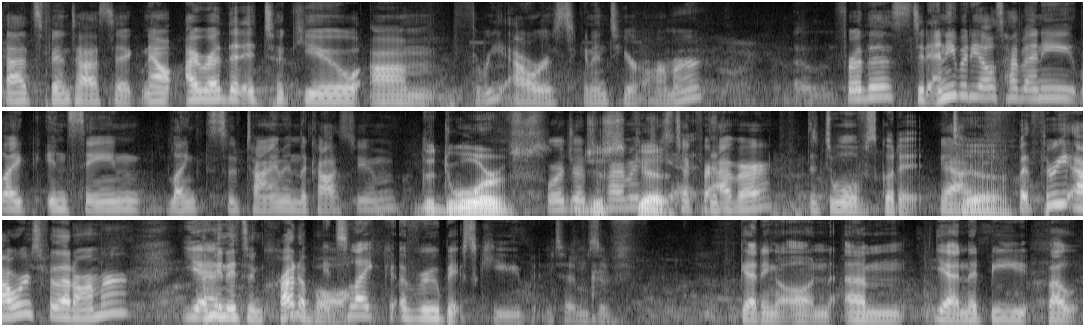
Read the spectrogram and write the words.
That's fantastic. Now, I read that it took you um, three hours to get into your armor for this. Did anybody else have any like insane lengths of time in the costume? The dwarves Wardrobe just department get. just took forever. The dwarves got it. Yeah. Yeah. But three hours for that armor? Yeah. I mean, it's incredible. It's like a Rubik's cube in terms of getting it on. Um, yeah, and there'd be about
